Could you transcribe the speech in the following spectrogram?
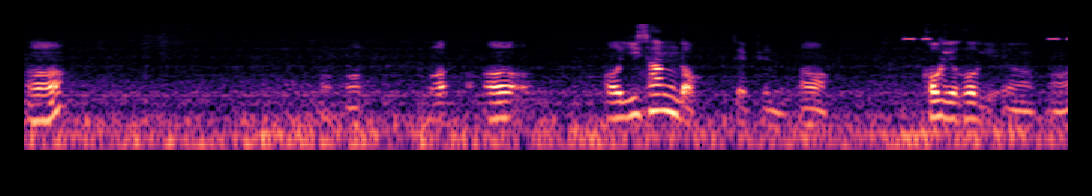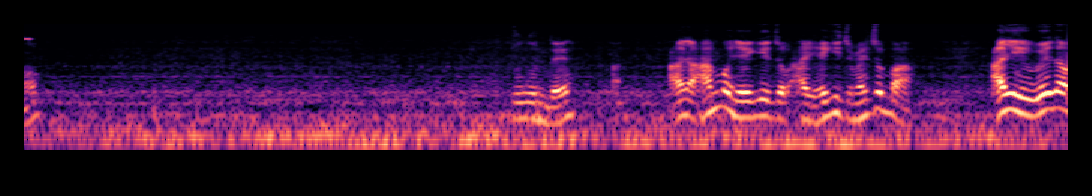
어? 어, 어, 어, 어, 어, 이상덕 대표님. 어. 거기, 거기, 어, 어. 누군데? 아, 아니, 한번 얘기 좀, 아, 얘기 좀 해줘봐. 아니, 왜 나,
